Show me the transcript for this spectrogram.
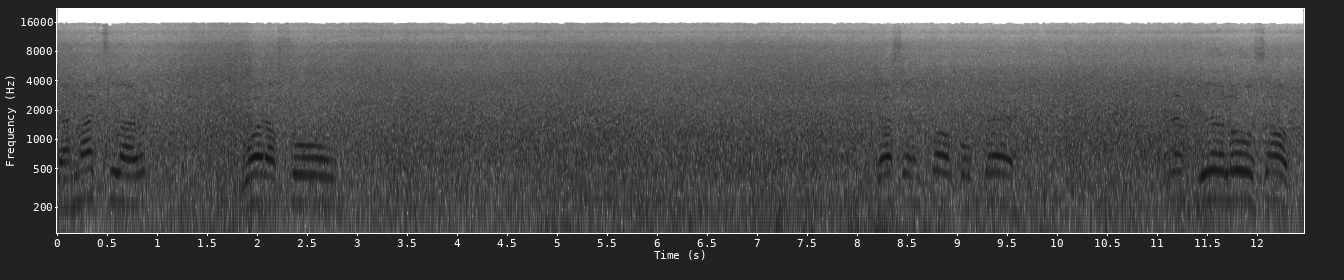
I'm in Naxlar waterfall. Just on top of there. Yellow stuff.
